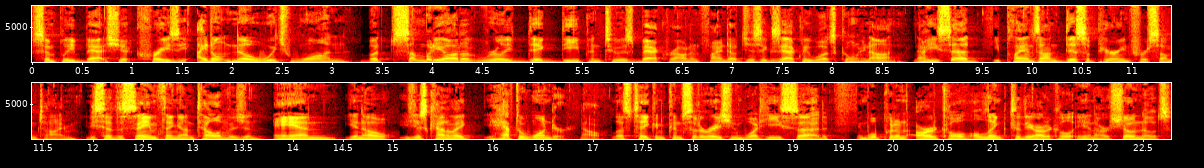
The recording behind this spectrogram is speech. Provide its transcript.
simply batshit crazy. I don't know which one, but somebody ought to really dig deep into his background and find out just exactly what's going on. Now, he said he plans on disappearing for some time. He said the same thing on television, and, you know, you just kind of like, you have to wonder. Now, let's take in consideration what he said, and we'll put an article article, a link to the article in our show notes.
